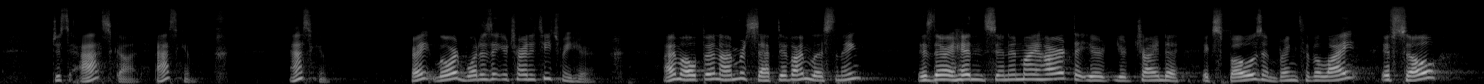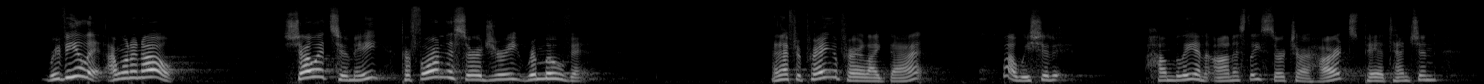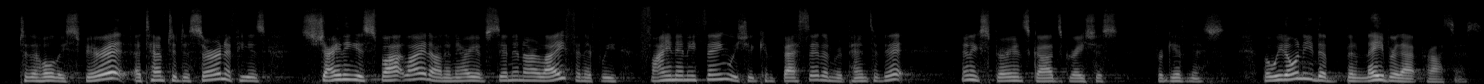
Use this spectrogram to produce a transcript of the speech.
Just ask God. Ask Him. ask Him. Right? Lord, what is it you're trying to teach me here? I'm open, I'm receptive, I'm listening. Is there a hidden sin in my heart that you're, you're trying to expose and bring to the light? If so, reveal it. I want to know. Show it to me, perform the surgery, remove it. And after praying a prayer like that, well, we should humbly and honestly search our hearts, pay attention to the Holy Spirit, attempt to discern if He is shining His spotlight on an area of sin in our life. And if we find anything, we should confess it and repent of it and experience God's gracious forgiveness. But we don't need to belabor that process,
